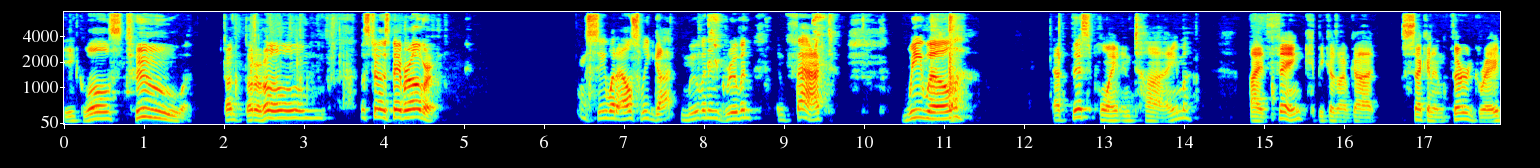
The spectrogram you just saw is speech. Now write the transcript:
equals 2. Dun, dun, dun, Let's turn this paper over. and see what else we got moving and grooving. In fact, we will, at this point in time, I think, because I've got second and third grade,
